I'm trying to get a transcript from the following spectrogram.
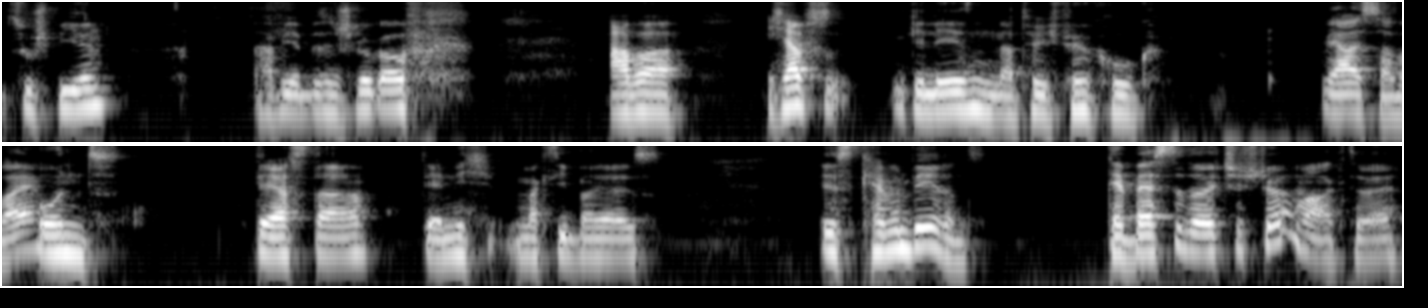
zu spielen. Habe hier ein bisschen Schluck auf. Aber ich habe es gelesen, natürlich Füllkrug. Ja, ist dabei. Und der Star, der nicht Maxi Bayer ist, ist Kevin Behrens. Der beste deutsche Stürmer aktuell.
